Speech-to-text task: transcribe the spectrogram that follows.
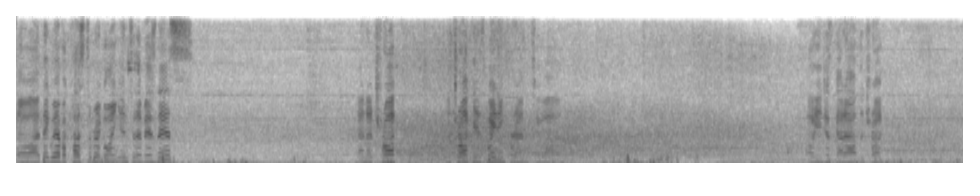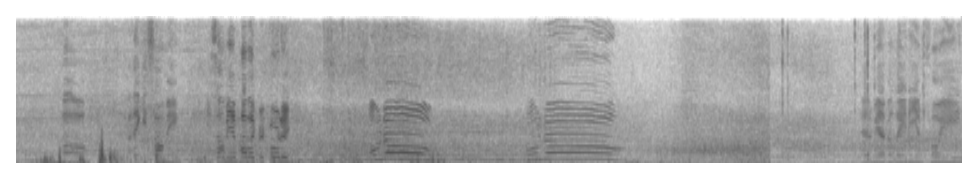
So I think we have a customer going into the business and a truck, the truck is waiting for him to, uh, oh, he just got out of the truck. Uh-oh, I think he saw me. He saw me in public recording. Oh no! Oh no! And we have a lady employee.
